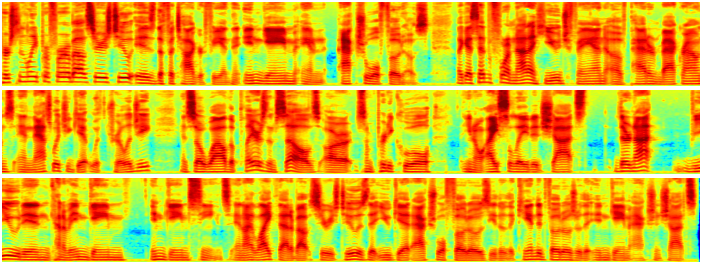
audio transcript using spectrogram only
personally prefer about Series 2 is the photography and the in game and actual photos. Like I said before, I'm not a huge fan of pattern backgrounds, and that's what you get with Trilogy. And so while the players themselves are some pretty cool, you know, isolated shots, they're not viewed in kind of in game in-game scenes. And i like that about series 2 is that you get actual photos either the candid photos or the in-game action shots.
